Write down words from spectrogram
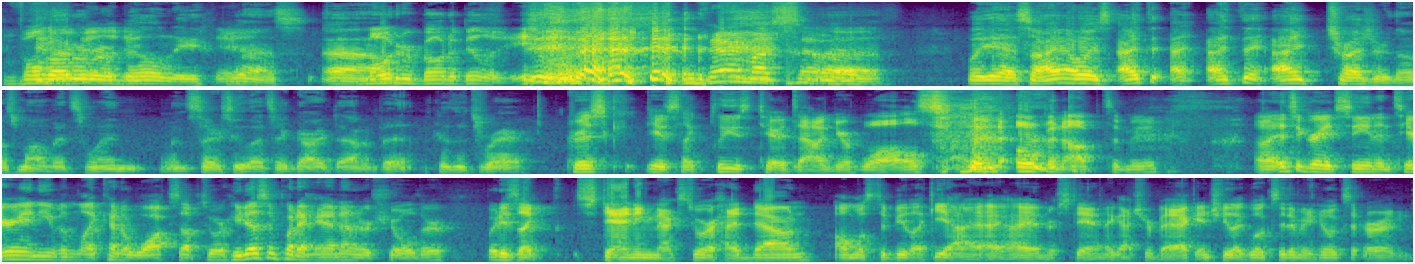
Vulnerability, Vulnerability. Yeah. Yes. Um, motorboatability. Very much so. Uh, but yeah, so I always I think I, I think I treasure those moments when when Cersei lets her guard down a bit because it's rare. Chris is like, please tear down your walls and open up to me. Uh, it's a great scene, and Tyrion even like kind of walks up to her. He doesn't put a hand on her shoulder, but he's like standing next to her, head down, almost to be like, "Yeah, I, I understand, I got your back." And she like looks at him, and he looks at her, and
